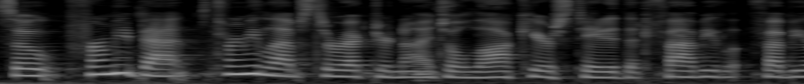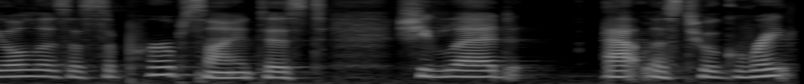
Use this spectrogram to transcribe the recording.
So Fermi, Labs director Nigel Lockyer stated that Fabi- Fabiola is a superb scientist. She led Atlas to a great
